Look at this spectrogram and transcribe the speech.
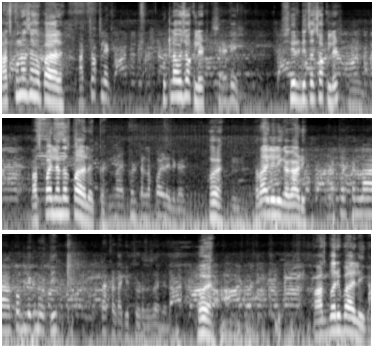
आज कुणा सांग पळालं? हा चॉकलेट कुठला हो चॉकलेट शिर्डी. शिर्डीचं चॉकलेट आज पहिल्यांदाच पळालं काय? नाही फलटणला पळलेली गाडी. होय. राहिलेली का गाडी? नाही, फलटणला पब्लिक नव्हती. टाकाटाकीत थोडंसं झालेलं. होय. आज बरी पळाली का?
